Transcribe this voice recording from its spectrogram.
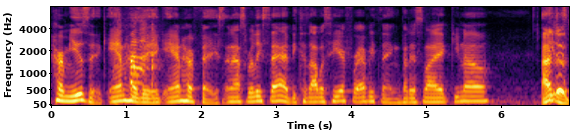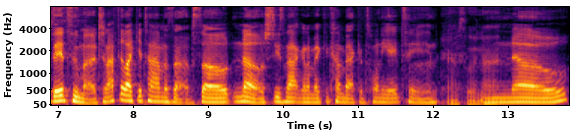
Her music and her wig and her face, and that's really sad because I was here for everything. But it's like you know, I you just, did too much, and I feel like your time is up. So no, she's not gonna make a comeback in 2018. absolutely not. No,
